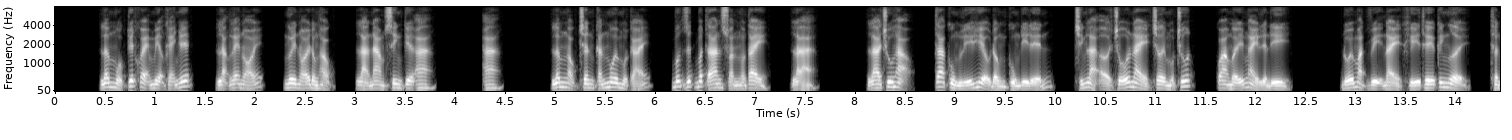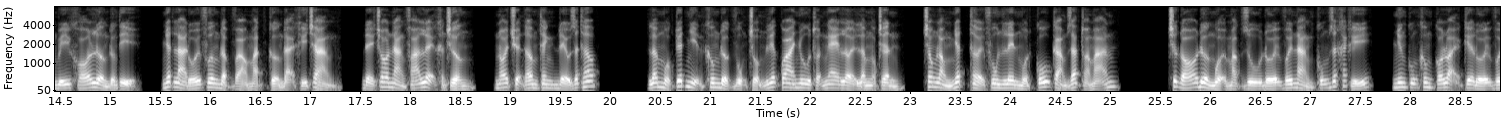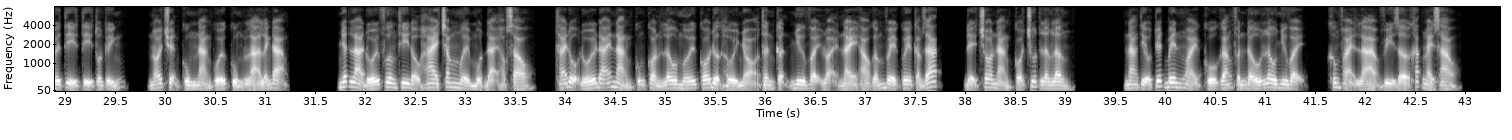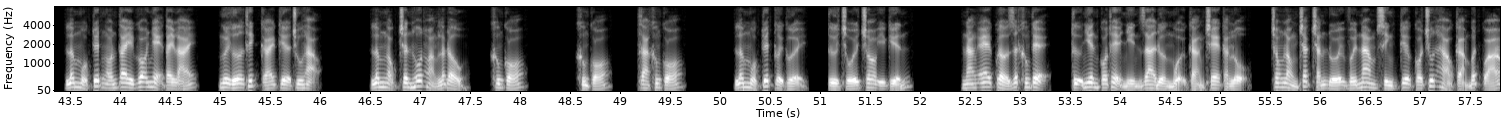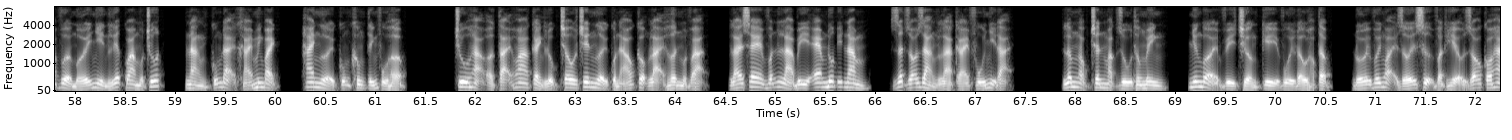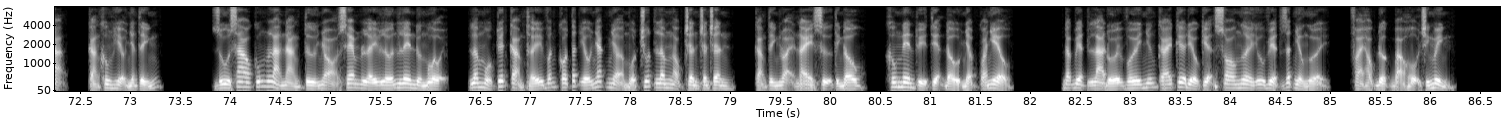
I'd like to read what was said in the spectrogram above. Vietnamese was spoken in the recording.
lâm một tuyết khỏe miệng khẽ nhết lặng lẽ nói, ngươi nói đồng học, là nam sinh kia a? A. Lâm ngọc chân cắn môi một cái, bức dứt bất an xoắn ngón tay, là là chu hạo, ta cùng lý hiểu đồng cùng đi đến, chính là ở chỗ này chơi một chút, qua mấy ngày liền đi. Đối mặt vị này khí thế kinh người, thần bí khó lường đường tỷ, nhất là đối phương đập vào mặt cường đại khí tràng để cho nàng phá lệ khẩn trương, nói chuyện âm thanh đều rất thấp. Lâm một tuyết nhịn không được vụng trộm liếc qua nhu thuận nghe lời lâm ngọc trân, trong lòng nhất thời phun lên một cỗ cảm giác thỏa mãn. Trước đó đường ngội mặc dù đối với nàng cũng rất khách khí, nhưng cũng không có loại kia đối với tỷ tỷ tôn kính nói chuyện cùng nàng cuối cùng là lãnh đạo. Nhất là đối phương thi đậu hai trăm mười một đại học sau, thái độ đối đãi nàng cũng còn lâu mới có được hồi nhỏ thân cận như vậy loại này áo gấm về quê cảm giác, để cho nàng có chút lâng lâng. Nàng tiểu tuyết bên ngoài cố gắng phấn đấu lâu như vậy, không phải là vì giờ khắc này sao? Lâm một tuyết ngón tay gõ nhẹ tay lái, ngươi ưa thích cái kia chu hạo. Lâm ngọc chân hốt hoảng lắc đầu, không có. Không có, ta không có. Lâm một tuyết cười cười, từ chối cho ý kiến. Nàng e cờ rất không tệ, tự nhiên có thể nhìn ra đường mội càng che càng lộ trong lòng chắc chắn đối với nam sinh kia có chút hảo cảm bất quá vừa mới nhìn liếc qua một chút, nàng cũng đại khái minh bạch, hai người cũng không tính phù hợp. Chu hạo ở tại hoa cảnh lục châu trên người quần áo cộng lại hơn một vạn, lái xe vẫn là bm nút ít năm, rất rõ ràng là cái phú nhị đại. Lâm ngọc chân mặc dù thông minh, nhưng bởi vì trường kỳ vùi đầu học tập, đối với ngoại giới sự vật hiểu rõ có hạn, càng không hiểu nhân tính. Dù sao cũng là nàng từ nhỏ xem lấy lớn lên đường muội lâm một tuyết cảm thấy vẫn có tất yếu nhắc nhở một chút lâm ngọc chân chân chân, cảm tình loại này sự tình đâu, không nên tùy tiện đầu nhập quá nhiều đặc biệt là đối với những cái kia điều kiện so ngươi ưu việt rất nhiều người, phải học được bảo hộ chính mình.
